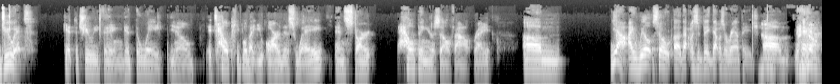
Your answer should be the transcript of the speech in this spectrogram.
Do it. Get the chewy thing. Get the weight. You know, tell people that you are this way, and start helping yourself out, right? Um, yeah, I will. So uh, that was a big, that was a rampage. Um, I,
